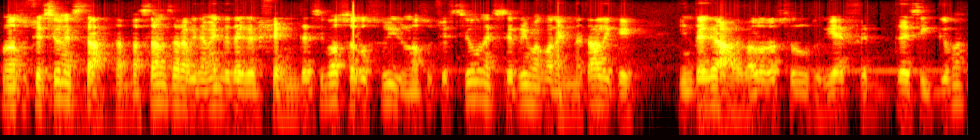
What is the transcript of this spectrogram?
una successione estratta abbastanza rapidamente decrescente, si possa costruire una successione S' con n tale che integrale valore assoluto di f de sigma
